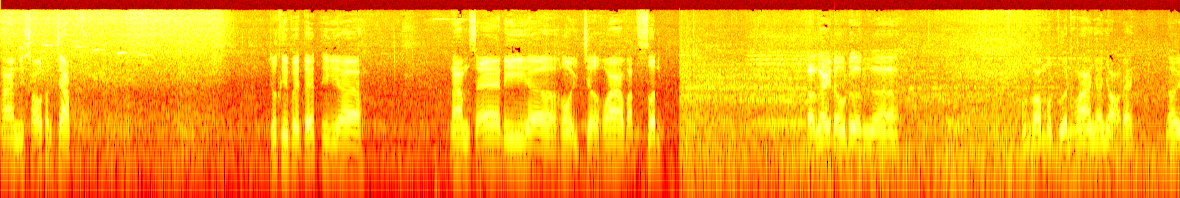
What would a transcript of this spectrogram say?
26 tháng Chạp. Trước khi về Tết thì à, Nam sẽ đi à, hội chợ hoa Vạn Xuân. Ở ngay đầu đường cũng có một vườn hoa nho nhỏ đây, nơi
